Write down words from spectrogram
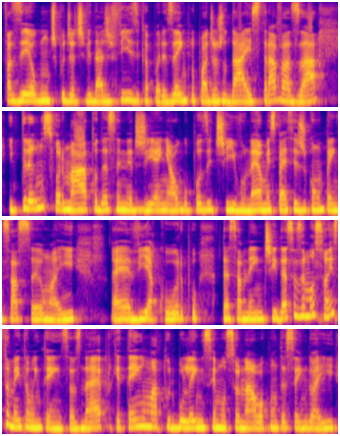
fazer algum tipo de atividade física, por exemplo, pode ajudar a extravasar e transformar toda essa energia em algo positivo, né? Uma espécie de compensação aí é, via corpo dessa mente e dessas emoções também tão intensas, né? Porque tem uma turbulência emocional acontecendo aí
